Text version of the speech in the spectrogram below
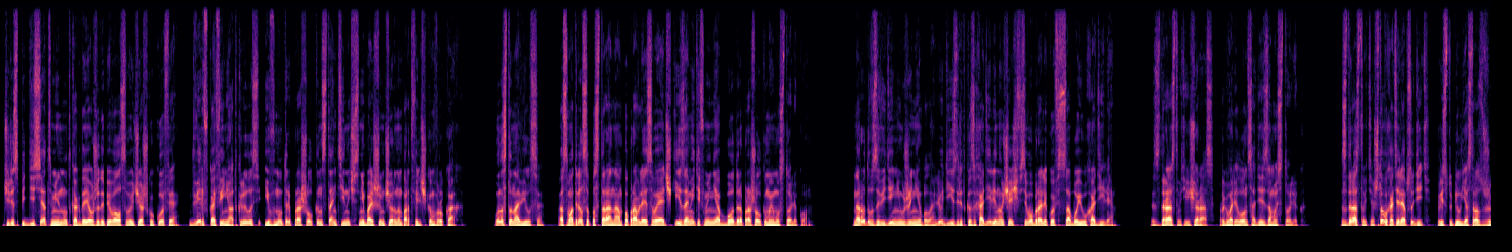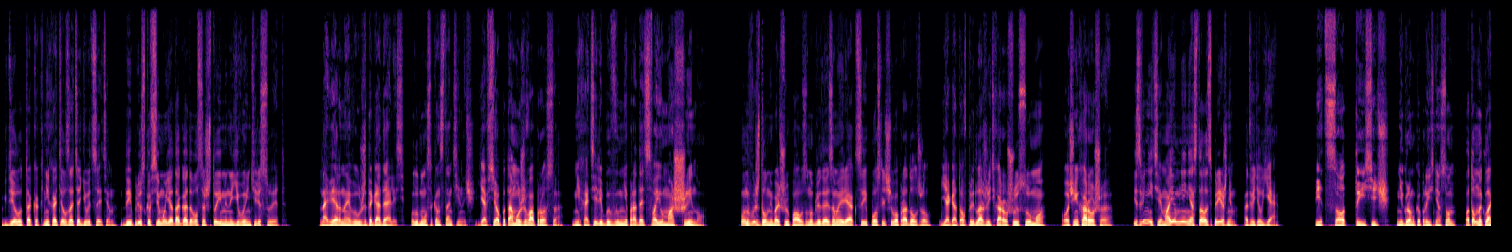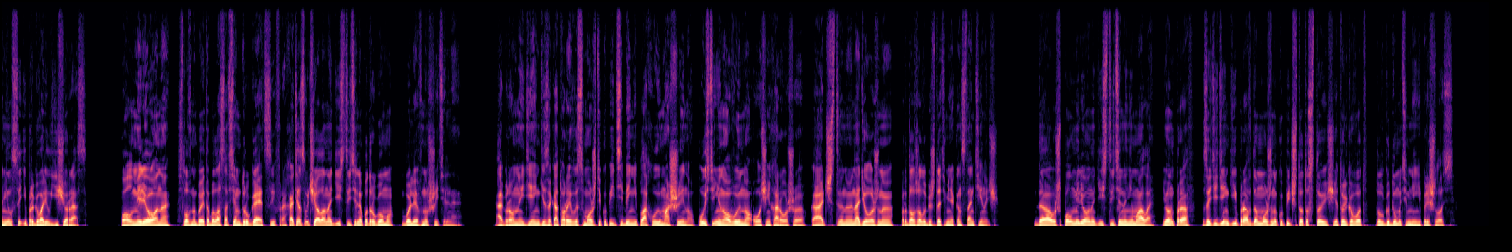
Через пятьдесят минут, когда я уже допивал свою чашку кофе, дверь в кофейню открылась, и внутрь прошел Константиныч с небольшим черным портфельчиком в руках. Он остановился, осмотрелся по сторонам, поправляя свои очки и, заметив меня, бодро прошел к моему столику. Народу в заведении уже не было. Люди изредка заходили, но чаще всего брали кофе с собой и уходили. «Здравствуйте еще раз», — проговорил он, садясь за мой столик. «Здравствуйте. Что вы хотели обсудить?» Приступил я сразу же к делу, так как не хотел затягивать с этим. Да и плюс ко всему я догадывался, что именно его интересует. «Наверное, вы уже догадались», — улыбнулся Константинович. «Я все по тому же вопросу. Не хотели бы вы мне продать свою машину?» Он выждал небольшую паузу, наблюдая за моей реакцией, после чего продолжил. «Я готов предложить хорошую сумму. Очень хорошую». «Извините, мое мнение осталось прежним», — ответил я. «Пятьсот тысяч», — негромко произнес он, потом наклонился и проговорил еще раз. «Полмиллиона», словно бы это была совсем другая цифра, хотя звучала она действительно по-другому, более внушительная. Огромные деньги, за которые вы сможете купить себе неплохую машину, пусть и не новую, но очень хорошую, качественную, надежную», — продолжал убеждать меня Константиныч. Да уж, полмиллиона действительно немало. И он прав. За эти деньги и правда можно купить что-то стоящее, только вот долго думать мне не пришлось.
